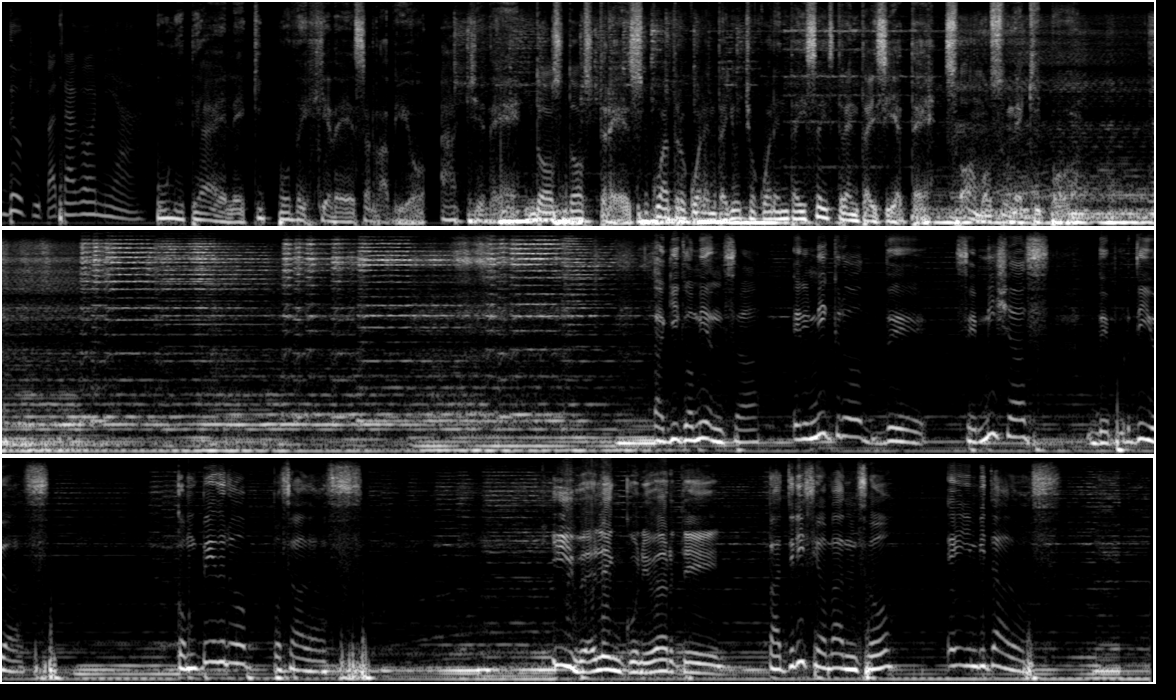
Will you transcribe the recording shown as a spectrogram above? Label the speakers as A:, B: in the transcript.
A: Duki Patagonia.
B: Únete a el equipo de GDS Radio HD 223 448 4637. Somos un equipo.
C: Aquí comienza el micro de Semillas Deportivas con Pedro Posadas.
D: Y Belén Cuniverti.
C: Patricio Manso e invitados.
